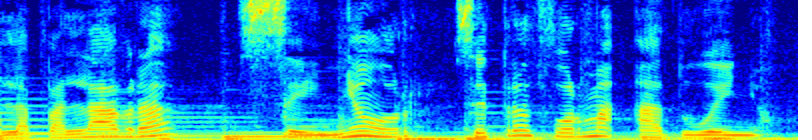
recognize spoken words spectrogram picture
La palabra Señor se transforma a dueño.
